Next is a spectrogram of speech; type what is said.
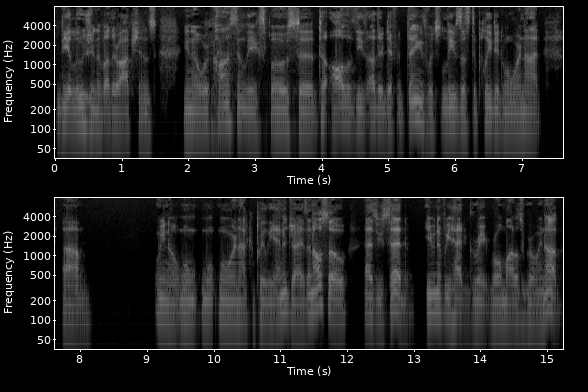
the illusion of other options. You know, we're constantly exposed to, to all of these other different things, which leaves us depleted when we're not, um, you know, when, when we're not completely energized. And also, as you said, even if we had great role models growing up,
